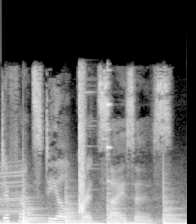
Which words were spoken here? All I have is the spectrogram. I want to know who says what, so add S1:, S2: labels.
S1: different steel grit sizes.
